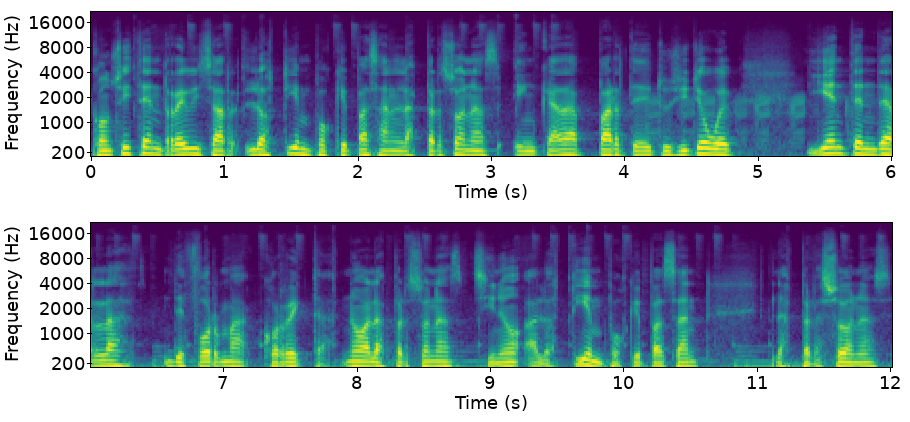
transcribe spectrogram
consiste en revisar los tiempos que pasan las personas en cada parte de tu sitio web y entenderlas de forma correcta, no a las personas, sino a los tiempos que pasan las personas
